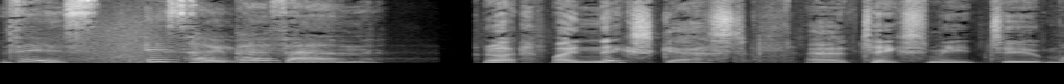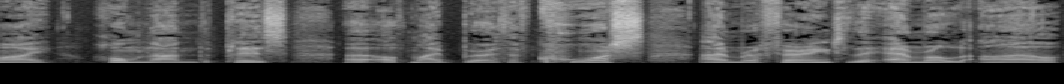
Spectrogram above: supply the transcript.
This is Hope FM. Now, my next guest uh, takes me to my homeland, the place uh, of my birth. Of course, I'm referring to the Emerald Isle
